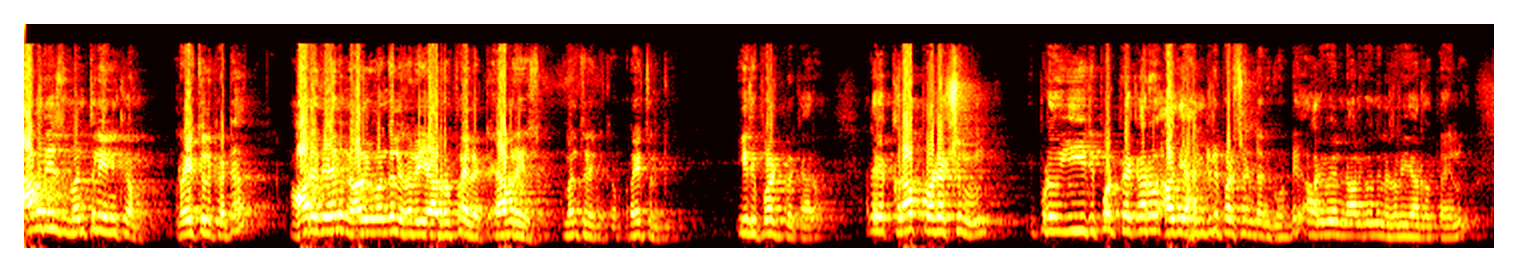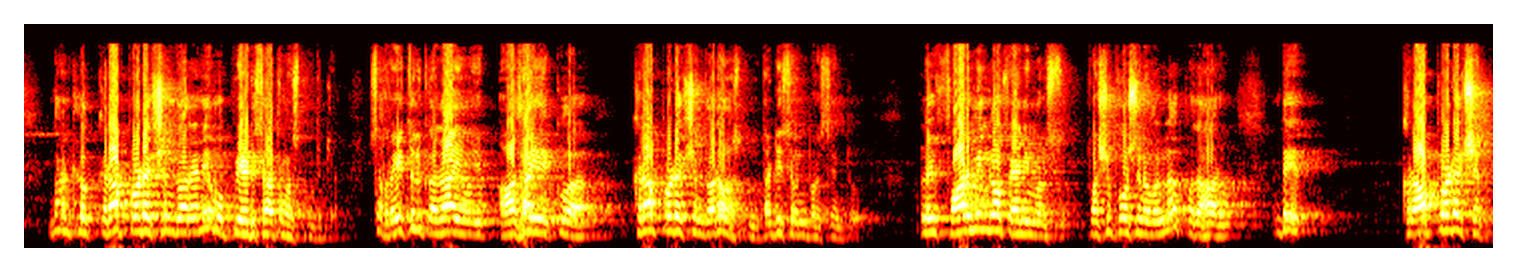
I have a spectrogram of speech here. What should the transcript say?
యావరేజ్ మంత్లీ ఇన్కమ్ రైతులకట ఆరు వేల నాలుగు వందల ఇరవై ఆరు రూపాయలట యావరేజ్ మంత్లీ ఇన్కమ్ రైతులకి. ఈ రిపోర్ట్ ప్రకారం. అలాగే క్రాప్ ప్రొడక్షన్ ఇప్పుడు ఈ రిపోర్ట్ ప్రకారం అది హండ్రెడ్ పర్సెంట్ అనుకుంటే ఆరు వేల నాలుగు వందల ఇరవై ఆరు రూపాయలు. దాంట్లో క్రాప్ ప్రొడక్షన్ ద్వారానే ముప్పై ఏడు శాతం వస్తుందట. సో రైతులకు ఆదాయం ఆదాయం ఎక్కువ క్రాప్ ప్రొడక్షన్ ద్వారా వస్తుంది థర్టీ సెవెన్ పర్సెంట్. అలాగే ఫార్మింగ్ ఆఫ్ యానిమల్స్ పశుపోషణ వల్ల పదహారు. అంటే క్రాప్ ప్రొడక్షన్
